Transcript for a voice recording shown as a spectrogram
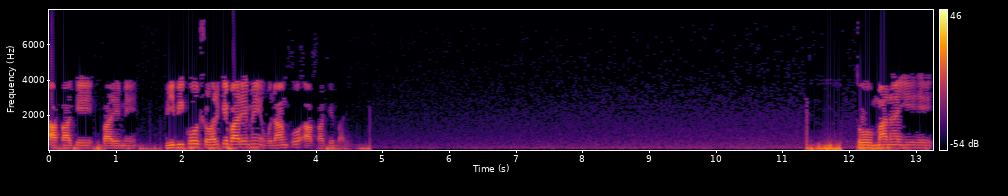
آقا کے بارے میں، بیوی کو شوہر کے بارے میں، غلام کو آقا کے بارے میں۔ تو مانا یہ ہے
